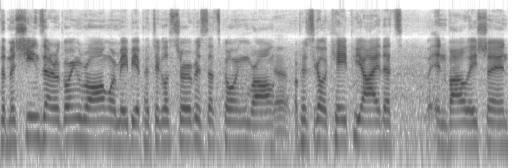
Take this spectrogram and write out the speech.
the machines that are going wrong, or maybe a particular service that's going wrong, Yeah. or a particular KPI that's in violation,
